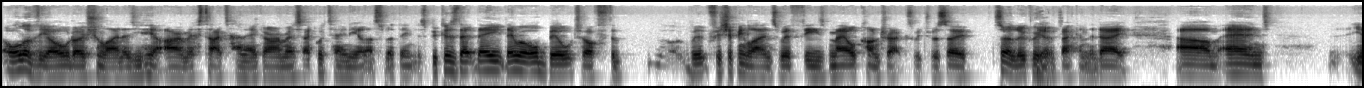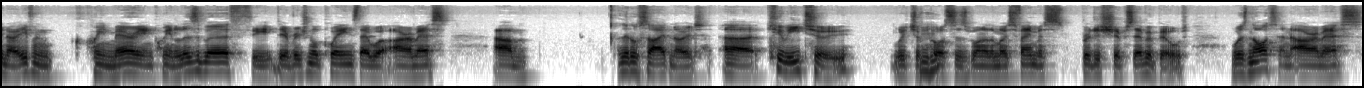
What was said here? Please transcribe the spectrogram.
all of the old ocean liners, you hear RMS Titanic, RMS Aquitania, that sort of thing. It's because they, they, they were all built off the for shipping lines with these mail contracts, which were so so lucrative back in the day. Um, and you know, even Queen Mary and Queen Elizabeth, the, the original queens, they were RMS. Um, little side note: uh, QE2, which of mm-hmm. course is one of the most famous British ships ever built, was not an RMS,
